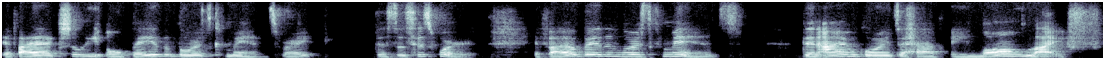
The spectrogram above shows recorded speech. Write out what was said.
if I actually obey the Lord's commands, right? This is his word. If I obey the Lord's commands, then I am going to have a long life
